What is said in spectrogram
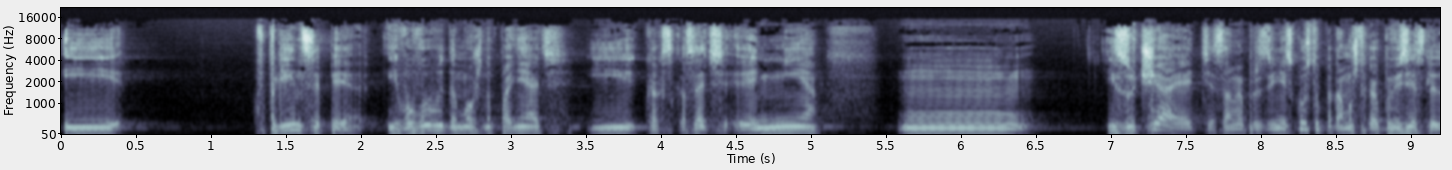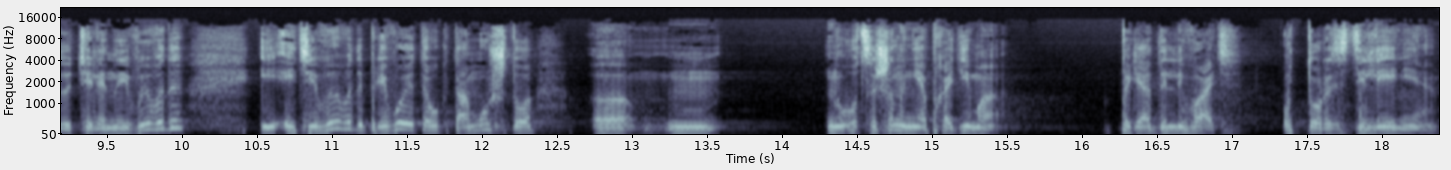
и, в принципе, его выводы можно понять и, как сказать, не изучая те самые произведения искусства, потому что как бы везде следуют те или иные выводы, и эти выводы приводят его к тому, что э, ну, вот совершенно необходимо преодолевать вот то разделение,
